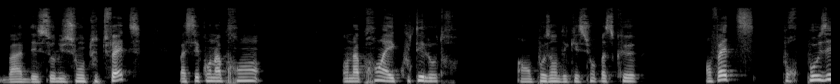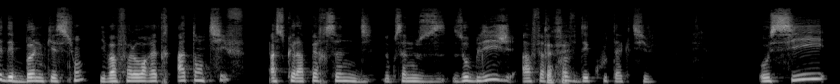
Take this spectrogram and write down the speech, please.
bah, des solutions toutes faites, bah, c'est qu'on apprend, on apprend à écouter l'autre en posant des questions parce que, en fait, pour poser des bonnes questions, il va falloir être attentif à ce que la personne dit. Donc, ça nous oblige à faire à preuve d'écoute active. Aussi,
